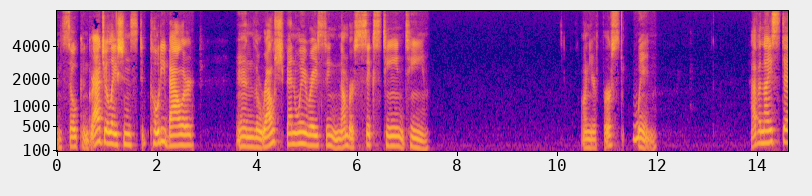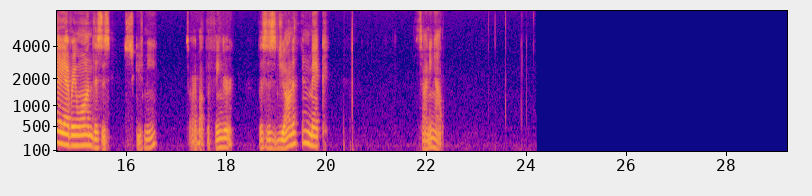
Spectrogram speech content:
And so congratulations to Cody Ballard and the Roush Fenway Racing number 16 team on your first win. Have a nice day, everyone. This is, excuse me, sorry about the finger. This is Jonathan Mick signing out.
